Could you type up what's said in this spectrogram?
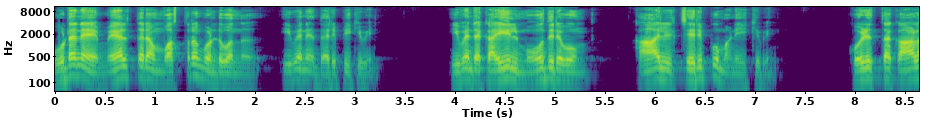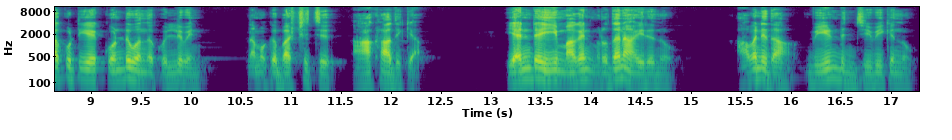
ഉടനെ മേൽത്തരം വസ്ത്രം കൊണ്ടുവന്ന് ഇവനെ ധരിപ്പിക്കുവിൻ. ഇവന്റെ കയ്യിൽ മോതിരവും കാലിൽ ചെരുപ്പും അണിയിക്കുവിൻ. കൊഴുത്ത കാളക്കുട്ടിയെ കൊണ്ടുവന്ന് കൊല്ലുവിൻ. നമുക്ക് ഭക്ഷിച്ച് ആഹ്ലാദിക്കാം. എന്റെ ഈ മകൻ മൃതനായിരുന്നു. അവനിതാ വീണ്ടും ജീവിക്കുന്നു.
